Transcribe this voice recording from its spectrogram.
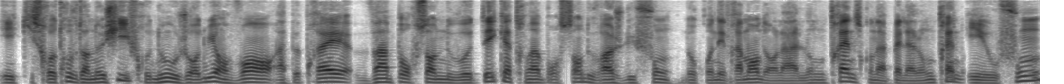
et qui se retrouve dans nos chiffres. Nous, aujourd'hui, on vend à peu près 20% de nouveautés, 80% d'ouvrages du fond. Donc, on est vraiment dans la longue traîne, ce qu'on appelle la longue traîne. Et au fond,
